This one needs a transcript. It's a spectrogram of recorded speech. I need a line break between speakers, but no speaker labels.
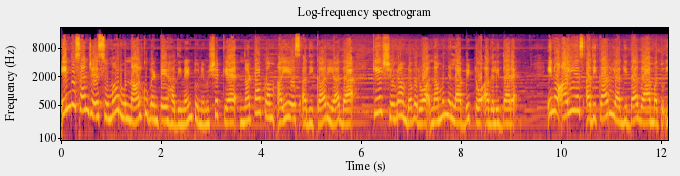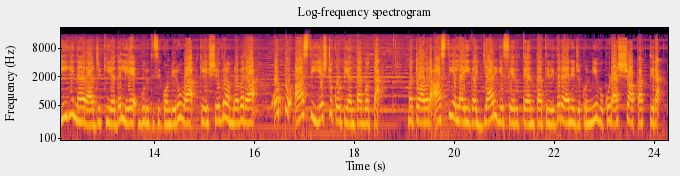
ಇಂದು ಸಂಜೆ ಸುಮಾರು ನಾಲ್ಕು ಗಂಟೆ ಹದಿನೆಂಟು ನಿಮಿಷಕ್ಕೆ ನಟ ಕಂ ಐಎಎಸ್ ಅಧಿಕಾರಿಯಾದ ಕೆ ಶಿವರಾಮ್ ರವರು ನಮ್ಮನ್ನೆಲ್ಲ ಬಿಟ್ಟು ಅಗಲಿದ್ದಾರೆ. ಇನ್ನು ಐಎಎಸ್ ಅಧಿಕಾರಿಯಾಗಿದ್ದಾಗ ಮತ್ತು ಈಗಿನ ರಾಜಕೀಯದಲ್ಲಿ ಗುರುತಿಸಿಕೊಂಡಿರುವ ಕೆ ಶಿವರಾಮ್ ರವರ ಒಟ್ಟು ಆಸ್ತಿ ಎಷ್ಟು ಕೋಟಿ ಅಂತ ಗೊತ್ತಾ? ಮತ್ತು ಅವರ ಆಸ್ತಿಯೆಲ್ಲ ಈಗ ಯಾರಿಗೆ ಸೇರುತ್ತೆ ಅಂತ ತಿಳಿದರೆ ನಿಜಕ್ಕೂ ನೀವು ಕೂಡ ಶಾಕ್ ಆಗ್ತೀರಾ?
